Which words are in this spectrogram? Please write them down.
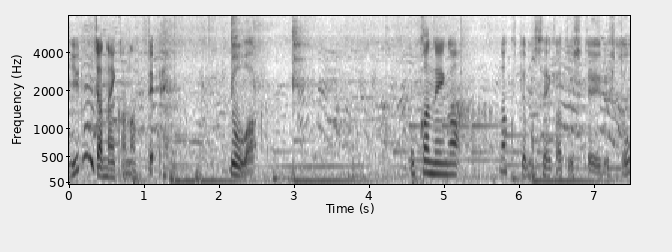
いるんじゃないかなって。要はお金がなくても生活している人？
